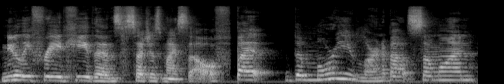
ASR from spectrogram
newly freed heathens such as myself. But the more you learn about someone,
